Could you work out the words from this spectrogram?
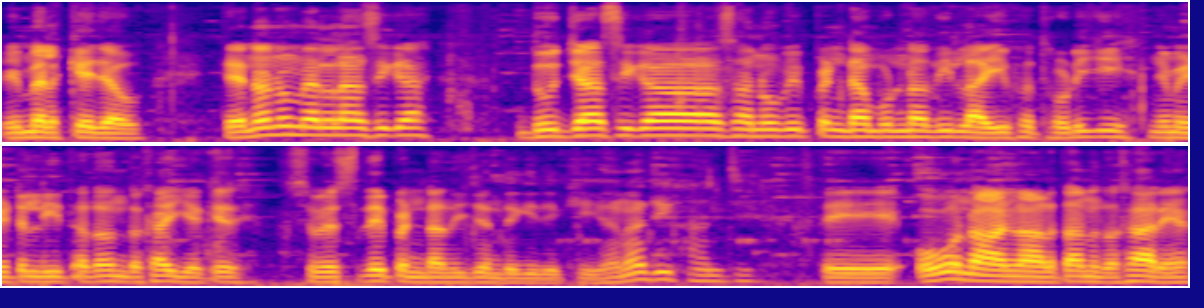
ਵੀ ਮਿਲ ਕੇ ਜਾਓ। ਤੇ ਇਹਨਾਂ ਨੂੰ ਮਿਲਣਾ ਸੀਗਾ। ਦੂਜਾ ਸੀਗਾ ਸਾਨੂੰ ਵੀ ਪਿੰਡਾਂ ਪੁੰਡਾਂ ਦੀ ਲਾਈਫ ਥੋੜੀ ਜੀ ਜਿਵੇਂ ਇਟਲੀ ਤਾਂ ਤੁਹਾਨੂੰ ਦਿਖਾਈ ਹੈ ਕਿ ਸਵਿਸ ਦੇ ਪਿੰਡਾਂ ਦੀ ਜ਼ਿੰਦਗੀ ਦੇਖੀ ਹੈ ਨਾ ਜੀ? ਹਾਂਜੀ। ਤੇ ਉਹ ਨਾਲ ਨਾਲ ਤੁਹਾਨੂੰ ਦਿਖਾ ਰਹੇ ਆ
